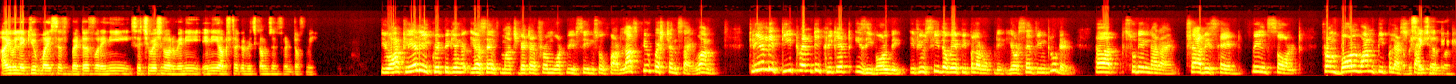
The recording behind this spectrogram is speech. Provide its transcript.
I will equip myself better for any situation or any any obstacle which comes in front of me. You are clearly equipping yourself much better from what we've seen so far. Last few questions, Sai. One, clearly T20 cricket is evolving. If you see the way people are opening, yourself included, uh, Sunil Narayan, Travis Head, Phil Salt, from ball one, people are Abhishek striking. Sharma.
